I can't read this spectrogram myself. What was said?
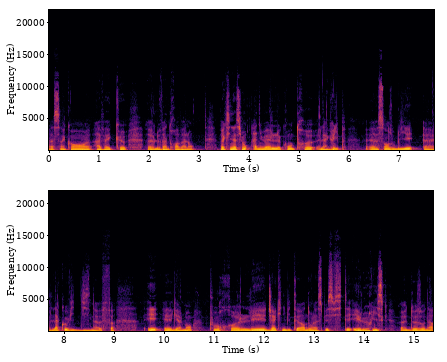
à 5 ans avec euh, le 23 valent, vaccination annuelle contre la grippe, euh, sans oublier la Covid-19, et également pour euh, les JAK inhibiteurs, dont la spécificité est le risque euh, de zona,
